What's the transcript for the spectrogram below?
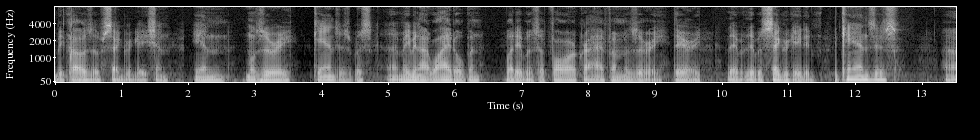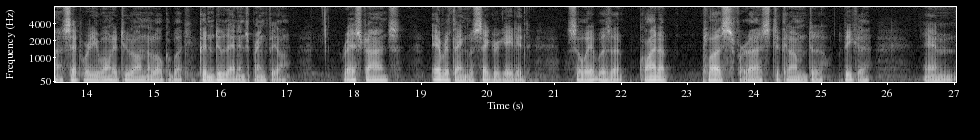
because of segregation in Missouri. Kansas was uh, maybe not wide open, but it was a far cry from Missouri. There, it was segregated. Kansas, uh, sit where you wanted to on the local bus. Couldn't do that in Springfield. Restaurants, everything was segregated. So it was a quite a plus for us to come to Topeka and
